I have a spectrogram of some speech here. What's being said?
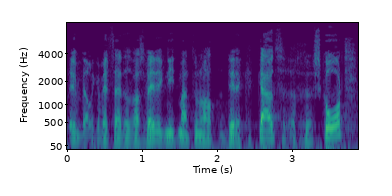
in welke wedstrijd dat was, weet ik niet. Maar toen had Dirk Kuyt gescoord.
